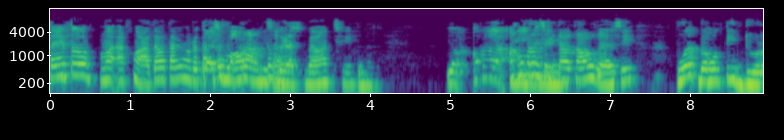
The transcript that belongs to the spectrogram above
Saya tuh, aku nggak tahu, tapi menurut Gak aku semua orang itu bisa berat banget sih. bener ya apa ya aku pernah Amazing. cerita ke kamu gak sih buat bangun tidur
